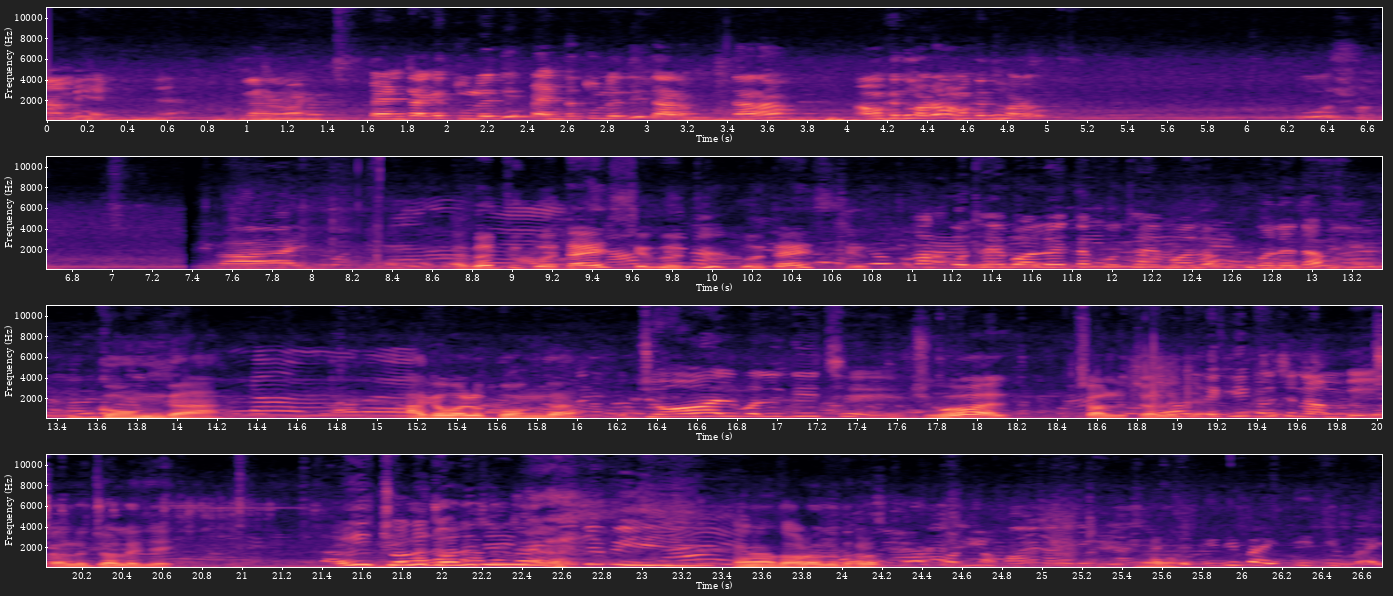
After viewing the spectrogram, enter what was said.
নামে। হ্যাঁ? প্যান্টটাকে তুলে দিই, প্যান্টটা তুলে দিই, দাঁড়াও দাঁড়াও। আমাকে ধরো আমাকে ধরো। ও শোন কোথায় এসছো গতু কোথায় এসছো? তোমার কোথায় বলো এটা? কোথায় বলো? বলে দাও। গঙ্গা। আগে বলো গঙ্গা। জল বলে দিয়েছে। জল? চলো চলে জল যাই। দেখেই বলেছে নামবে। চলো জলে যাই। এই চলো জলে যাই না। হ্যাঁ ধরো ধরো। দিদি ভাই দিদি ভাই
